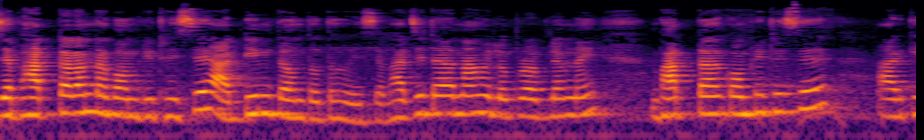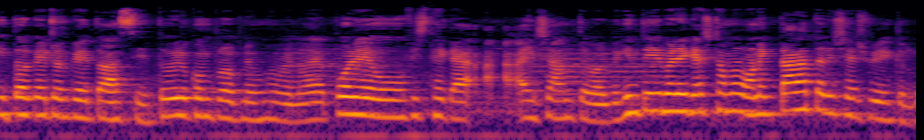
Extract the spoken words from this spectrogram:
যে ভাতটা রান্না কমপ্লিট হয়েছে আর ডিমটা অন্তত হয়েছে ভাজিটা না হইলেও প্রবলেম নাই। ভাতটা কমপ্লিট হয়েছে আর কি তরকারি টরকারি তো আছে, তো ওইরকম প্রবলেম হবে না। পরে ও অফিস থেকে আইসা আনতে পারবে। কিন্তু এবারে গ্যাসটা আমার অনেক তাড়াতাড়ি শেষ হয়ে গেল।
